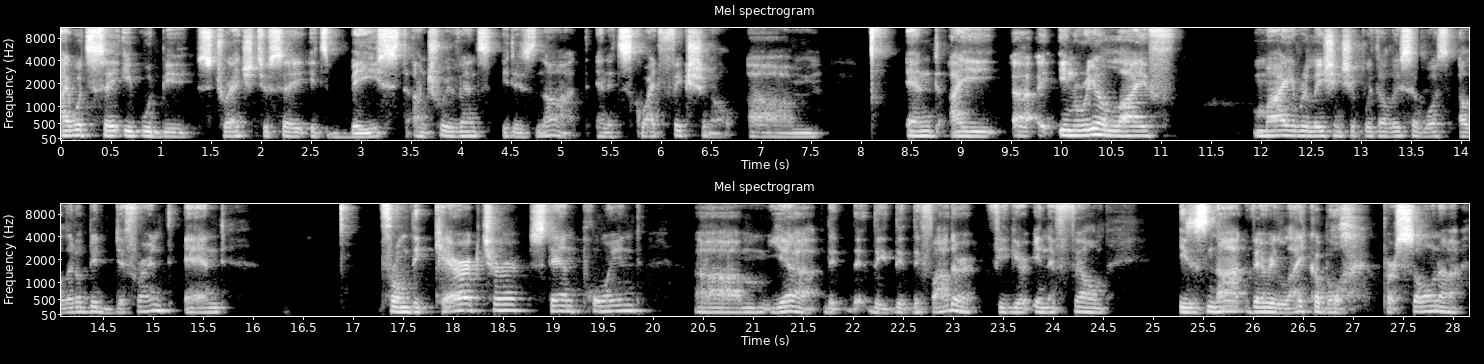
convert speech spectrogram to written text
I would say it would be stretched to say it's based on true events. It is not, and it's quite fictional. Um, and I, uh, in real life, my relationship with Alyssa was a little bit different, and from the character standpoint, um, yeah, the, the the the father figure in the film is not very likable persona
